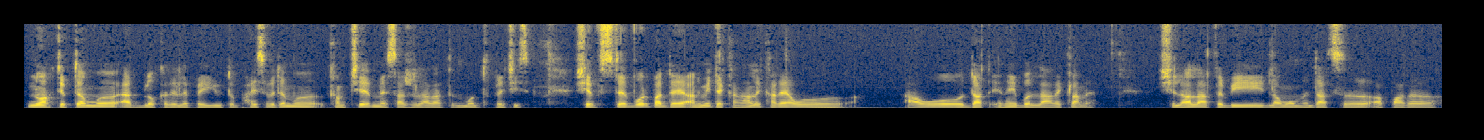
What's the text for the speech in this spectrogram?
nu acceptăm uh, ad blockerele pe YouTube. Hai să vedem uh, cam ce mesaje le arată în mod precis. Și este vorba de anumite canale care au, au dat enable la reclame. Și la ala ar trebui la un moment dat să apară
